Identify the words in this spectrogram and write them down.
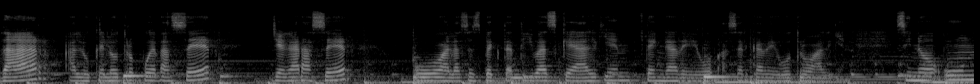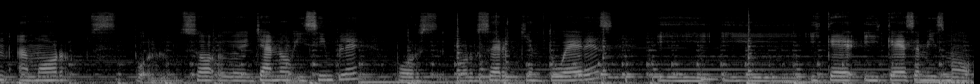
dar, a lo que el otro pueda hacer, llegar a ser o a las expectativas que alguien tenga de, acerca de otro alguien, sino un amor eh, llano y simple por, ser quien tú eres y, que, y que ese mismo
